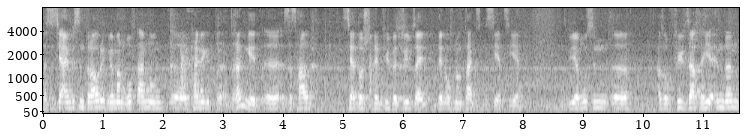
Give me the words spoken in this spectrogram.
Das ist ja ein bisschen traurig, wenn man ruft an und äh, keiner dran geht. Äh, ist das halt ist ja durch den viel Betrieb seit den Öffnungstags bis jetzt hier. Wir müssen äh, also viel Sache hier ändern.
